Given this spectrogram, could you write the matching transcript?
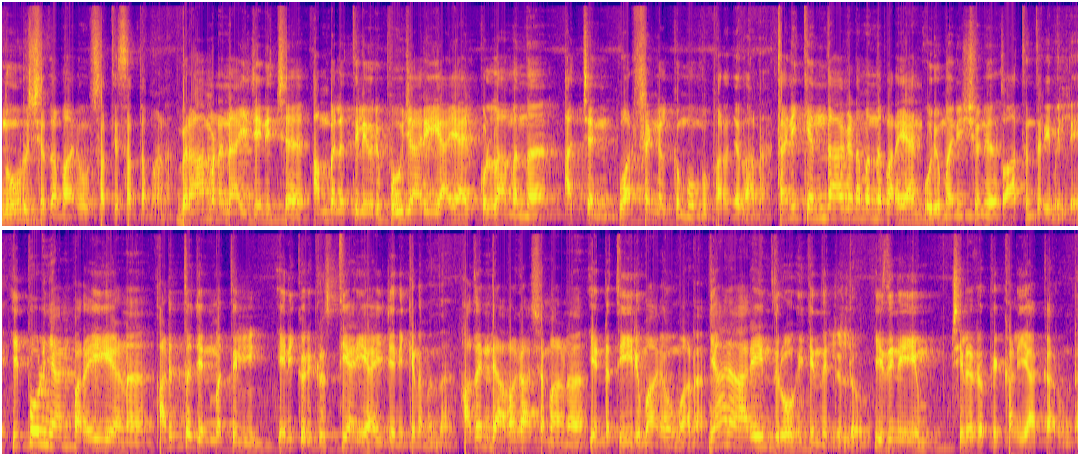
നൂറ് ശതമാനവും സത്യസന്ധമാണ്. ബ്രാഹ്മണനായി ജനിച്ച് അമ്പലത്തിലെ ഒരു പൂജാരിയായാൽ കൊള്ളാമെന്ന് അച്ഛൻ വർഷങ്ങൾക്ക് മുമ്പ് പറഞ്ഞതാണ്. തനിക്ക് എന്താകണമെന്ന് പറയാൻ ഒരു മനുഷ്യന് സ്വാതന്ത്ര്യമില്ലേ? ഇപ്പോൾ ഞാൻ പറയുകയാണ് അടുത്ത ജന്മത്തിൽ എനിക്കൊരു ക്രിസ്ത്യാനിയായി ജനിക്കണമെന്ന്. അതെന്റെ അവകാശമാണ് എന്റെ തീരുമാനവുമാണ്. ഞാൻ ആരെയും ദ്രോഹിക്കുന്നില്ലല്ലോ. ഇതിനെയും ചിലരൊക്കെ കളിയാക്കാറുണ്ട്.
